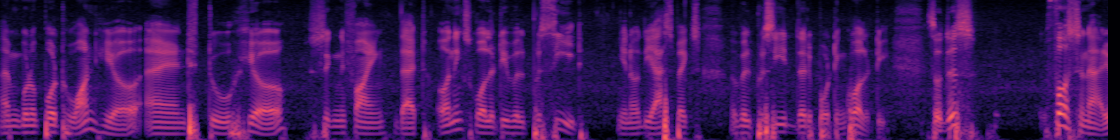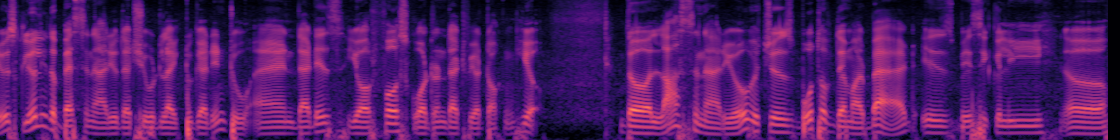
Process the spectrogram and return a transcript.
I'm going to put one here and two here signifying that earnings quality will precede you know the aspects will precede the reporting quality. So this first scenario is clearly the best scenario that you would like to get into and that is your first quadrant that we are talking here. The last scenario which is both of them are bad is basically uh,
